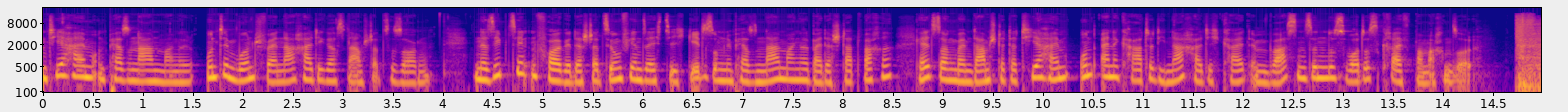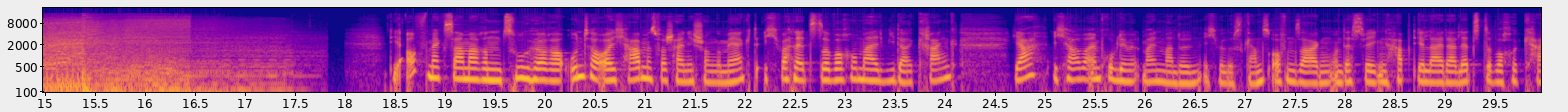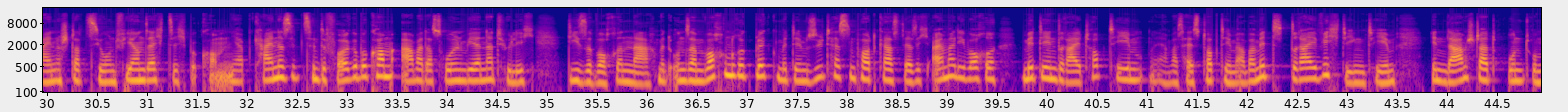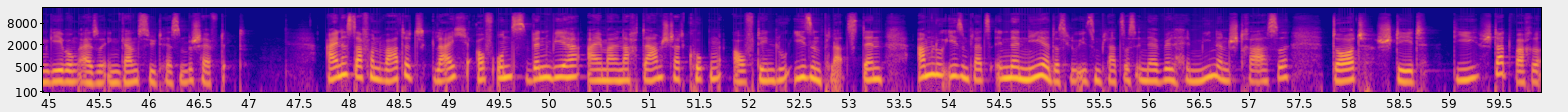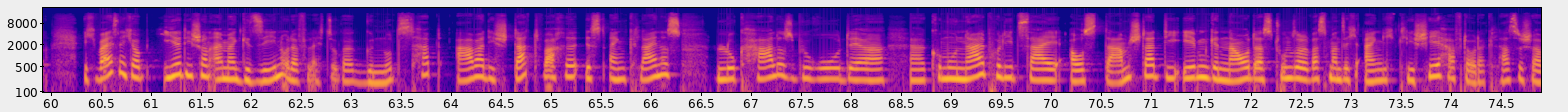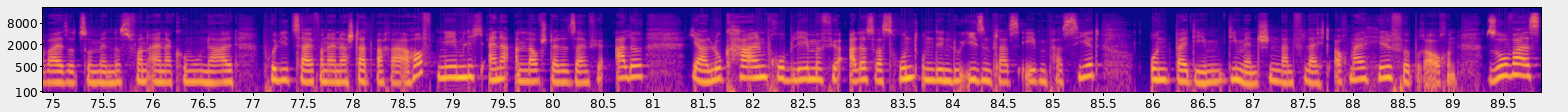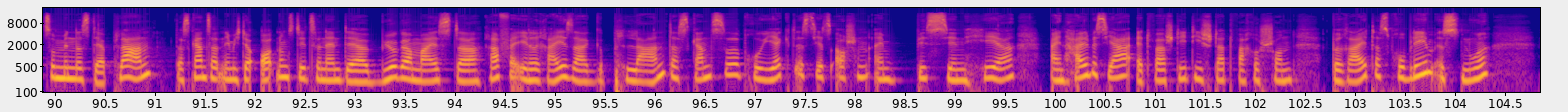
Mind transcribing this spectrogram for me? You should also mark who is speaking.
Speaker 1: von Tierheimen und Personalmangel und dem Wunsch für ein nachhaltigeres Darmstadt zu sorgen. In der 17. Folge der Station 64 geht es um den Personalmangel bei der Stadtwache, Geldsorgen beim Darmstädter Tierheim und eine Karte, die Nachhaltigkeit im wahrsten Sinne des Wortes greifbar machen soll. Die aufmerksameren Zuhörer unter euch haben es wahrscheinlich schon gemerkt. Ich war letzte Woche mal wieder krank. Ja, ich habe ein Problem mit meinen Mandeln. Ich will es ganz offen sagen. Und deswegen habt ihr leider letzte Woche keine Station 64 bekommen. Ihr habt keine 17. Folge bekommen, aber das holen wir natürlich diese Woche nach. Mit unserem Wochenrückblick, mit dem Südhessen-Podcast, der sich einmal die Woche mit den drei Top-Themen, ja, was heißt Top-Themen, aber mit drei wichtigen Themen in Darmstadt und Umgebung, also in ganz Südhessen beschäftigt. Eines davon wartet gleich auf uns, wenn wir einmal nach Darmstadt gucken, auf den Luisenplatz. Denn am Luisenplatz, in der Nähe des Luisenplatzes, in der Wilhelminenstraße, dort steht die Stadtwache. Ich weiß nicht, ob ihr die schon einmal gesehen oder vielleicht sogar genutzt habt, aber die Stadtwache ist ein kleines lokales Büro der äh, Kommunalpolizei aus Darmstadt, die eben genau das tun soll, was man sich eigentlich klischeehafter oder klassischerweise zumindest von einer Kommunalpolizei, von einer Stadtwache erhofft, nämlich eine Anlaufstelle sein für alle ja, lokalen Probleme, für alles, was rund um den Luisenplatz eben passiert und bei dem die Menschen dann vielleicht auch mal Hilfe brauchen. So war es zumindest der Plan. Das Ganze hat nämlich der Ordnungsdezernent, der Bürgermeister Raphael Reiser geplant. Das ganze Projekt ist jetzt auch schon ein bisschen her. Ein halbes Jahr etwa steht die Stadtwache schon bereit. Das Problem ist nur,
